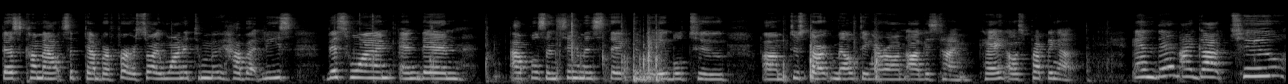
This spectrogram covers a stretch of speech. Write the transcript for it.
does come out September 1st. So I wanted to have at least this one and then apples and cinnamon stick to be able to um, to start melting around August time. Okay, I was prepping up. And then I got two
